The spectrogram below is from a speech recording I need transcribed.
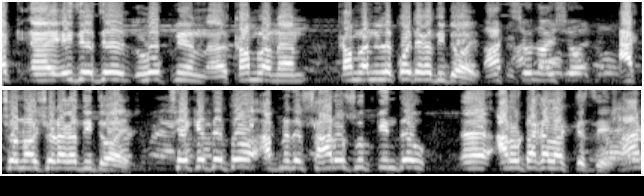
এক এই যে যে লোক নেন কামলা নেন কামলা নিলে কয় টাকা দিতে হয়? আটশো নয়শো। আটশো নয়শো টাকা দিতে হয়। সেক্ষেত্রে তো আপনাদের সার ওষুধ কিনতেও আহ, আরও টাকা লাগতেছে। সার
